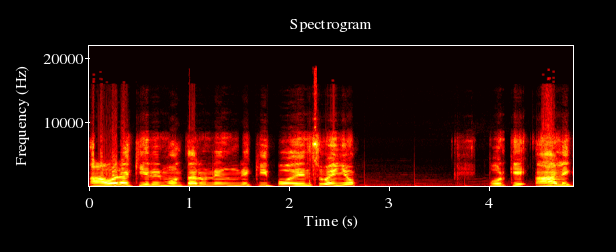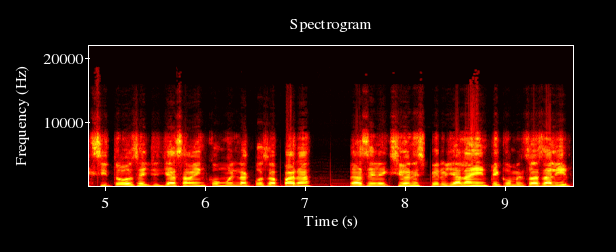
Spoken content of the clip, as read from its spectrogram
ahora quieren montar un, un, equipo de ensueño porque Alex y todos ellos ya saben cómo es la cosa para las elecciones, pero ya la gente comenzó a salir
